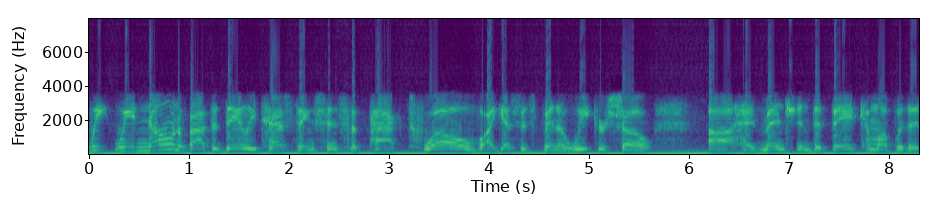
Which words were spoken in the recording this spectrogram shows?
we we known about the daily testing since the Pac-12. I guess it's been a week or so. Uh, had mentioned that they had come up with a,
